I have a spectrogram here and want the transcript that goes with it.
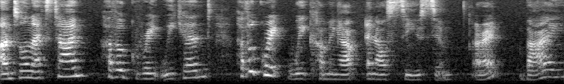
Until next time, have a great weekend. Have a great week coming up and I'll see you soon. All right, bye.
